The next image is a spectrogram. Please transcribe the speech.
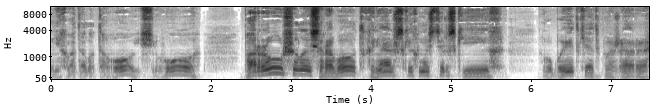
не хватало того и сего. Порушилась работа княжеских мастерских. Убытки от пожара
